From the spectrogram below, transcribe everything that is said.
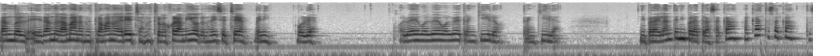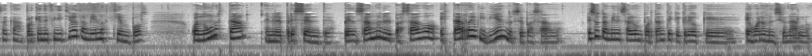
dando, eh, dando la mano, es nuestra mano derecha, es nuestro mejor amigo que nos dice, che, vení, volvé. Volvé, volvé, volvé, tranquilo, tranquila. Ni para adelante ni para atrás, acá, acá estás acá, estás acá. Porque en definitiva también los tiempos, cuando uno está en el presente, pensando en el pasado, está reviviendo ese pasado. Eso también es algo importante que creo que es bueno mencionarlo.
